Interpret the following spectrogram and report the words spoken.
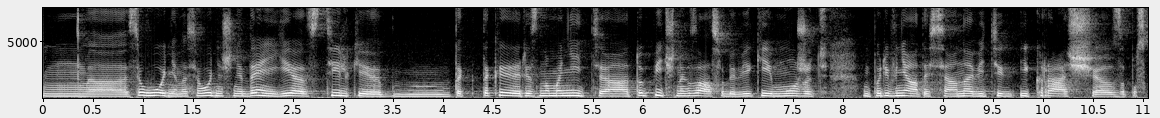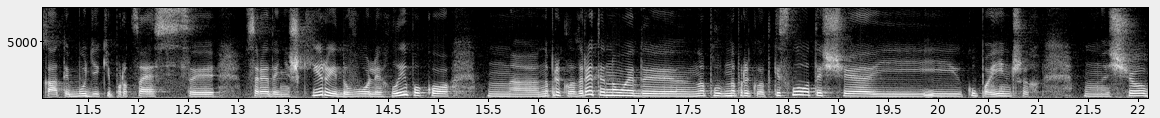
Е, Сьогодні, на сьогоднішній день є стільки так, таке різноманіття топічних засобів, які можуть порівнятися навіть і, і краще запускати будь-які процеси всередині шкіри і доволі глибоко. Е, Наприклад, ретиноїди, наприклад, кислоти ще і, і купа інших. Що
